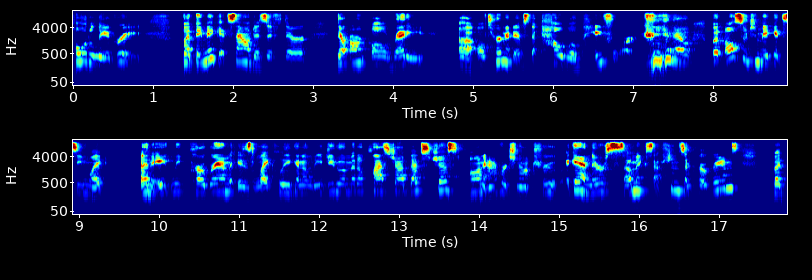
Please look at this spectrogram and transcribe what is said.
totally agree. But they make it sound as if there there aren't already uh, alternatives that Pell will pay for, you know, but also to make it seem like an eight week program is likely going to lead you to a middle class job. That's just on average not true. Again, there are some exceptions and programs, but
